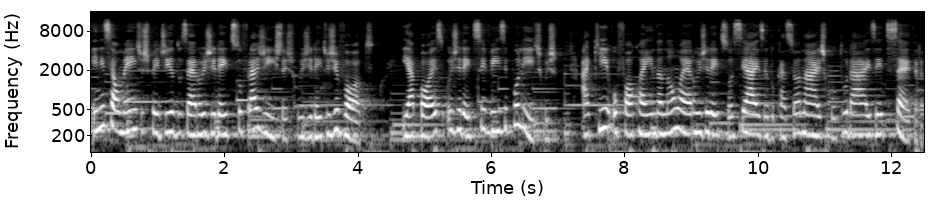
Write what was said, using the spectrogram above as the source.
Inicialmente, os pedidos eram os direitos sufragistas, os direitos de voto, e após, os direitos civis e políticos. Aqui, o foco ainda não eram os direitos sociais, educacionais, culturais e etc.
